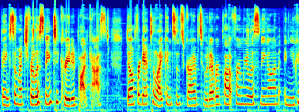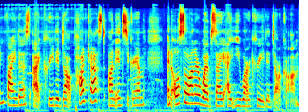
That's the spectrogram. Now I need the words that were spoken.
Thanks so much for listening to Created Podcast. Don't forget to like and subscribe to whatever platform you're listening on, and you can find us at created.podcast on Instagram and also on our website at youarecreated.com.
